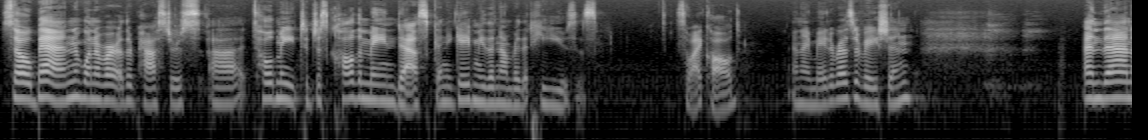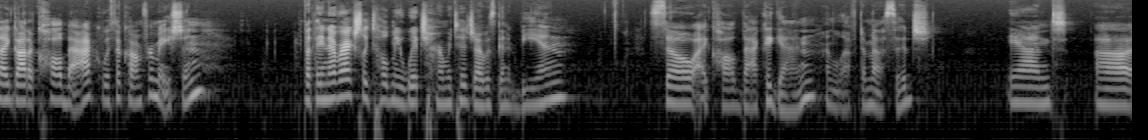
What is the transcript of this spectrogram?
So Ben, one of our other pastors, uh, told me to just call the main desk, and he gave me the number that he uses. So I called, and I made a reservation. And then I got a call back with a confirmation but they never actually told me which hermitage I was going to be in. So I called back again and left a message. And uh,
